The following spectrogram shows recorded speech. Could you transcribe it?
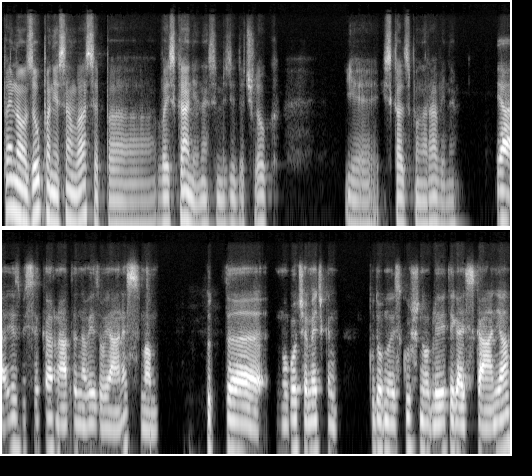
pa eno zaupanje sam vase, pa v iskanje. Ne? Se mi zdi, da človek je iskalec po naravi. Ne? Ja, jaz bi se kar na te navezal, Janes. Imam tudi uh, mogoče mečken podobno izkušnjo glede tega iskanja,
